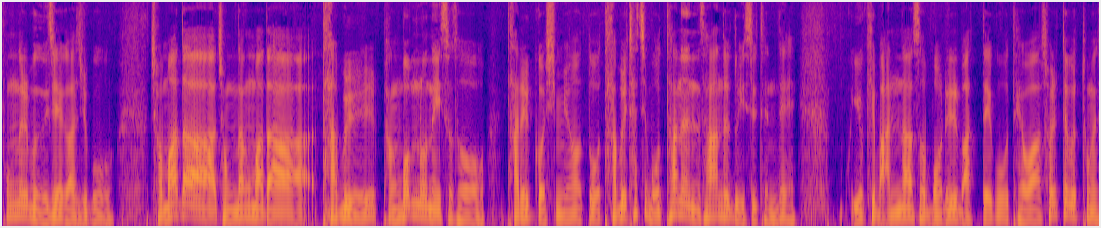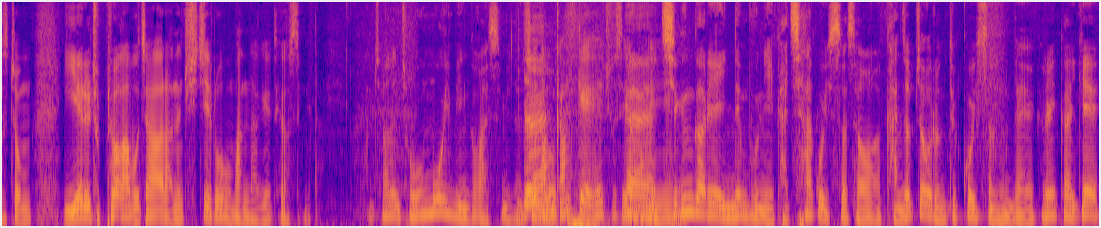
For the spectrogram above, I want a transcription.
폭넓은 의제 가지고 저마다 정당마다 답을 방법론에 있어서 다를 것이며 또 답을 찾지 못하는 사안들도 있을 텐데 이렇게 만나서 머리를 맞대고 대화 설득을 통해서 좀 이해를 좁혀가 보자라는 취지로 만나게 되었습니다. 저는 좋은 모임인 것 같습니다. 네. 저도 함께 해주세요. 네, 예. 지금 거리에 있는 분이 같이 하고 있어서 간접적으로는 듣고 있었는데 그러니까 이게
